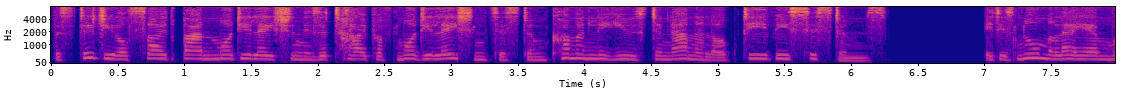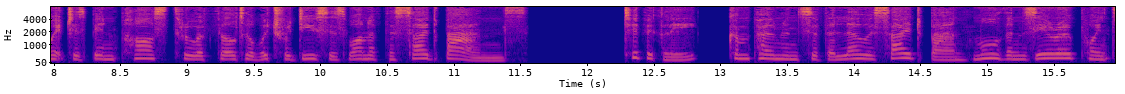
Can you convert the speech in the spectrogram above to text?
Vestigial sideband modulation is a type of modulation system commonly used in analog TV systems. It is normal AM which has been passed through a filter which reduces one of the side bands. Typically, components of the lower sideband more than 0.75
